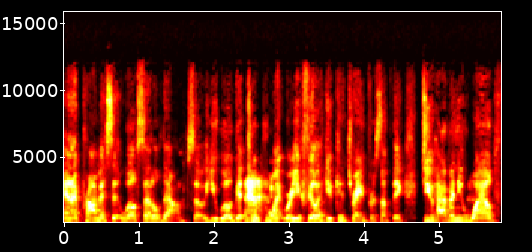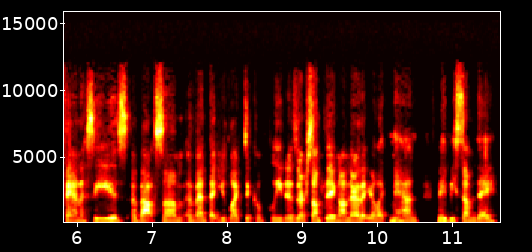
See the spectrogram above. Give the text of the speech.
And i promise it will settle down. So you will get to a point where you feel like you can train for something. Do you have any wild fantasies about some event that you'd like to complete? Is there something on there that you're like man maybe someday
